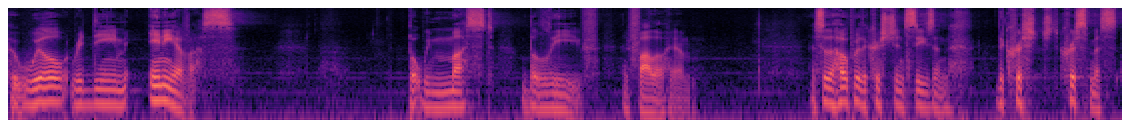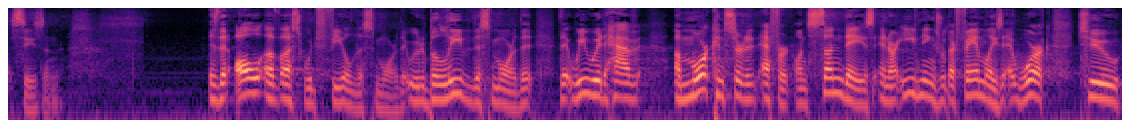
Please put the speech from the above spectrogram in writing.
who will redeem any of us. But we must believe and follow him. And so, the hope of the Christian season, the Christ- Christmas season, is that all of us would feel this more, that we would believe this more, that, that we would have a more concerted effort on Sundays in our evenings with our families at work to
